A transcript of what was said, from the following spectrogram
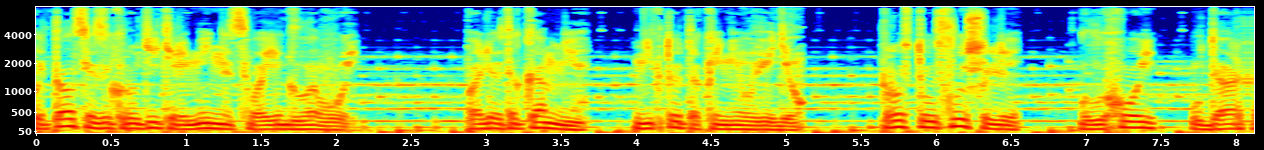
пытался закрутить ремень над своей головой. Полета камня никто так и не увидел. Просто услышали глухой удар,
